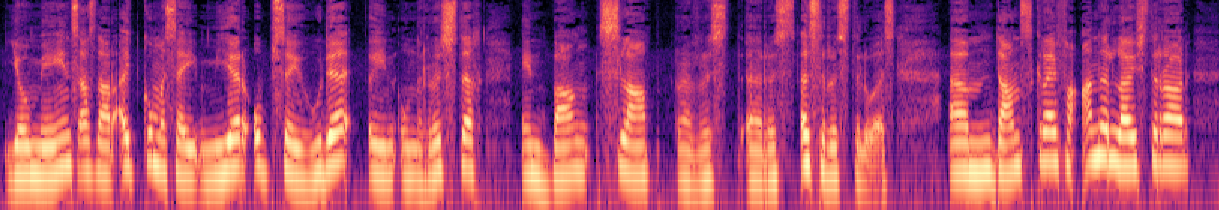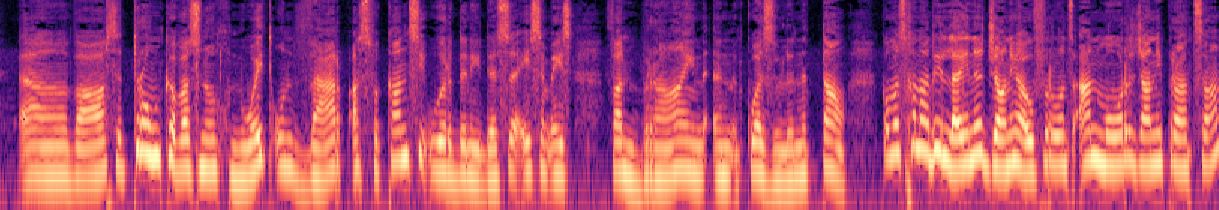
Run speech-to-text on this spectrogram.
Jou mens as daar uitkom is hy meer op sy hoede en onrustig en bang slaap rust, rust is rusteloos. Ehm um, dan skryf 'n ander luisteraar uh waar se tronke was nog nooit ontwerp as vakansieoorde nie. Dis 'n SMS van Brian in KwaZulu-Natal. Kom ons gaan na die lyne. Johnny hou vir ons aan. Môre Johnny praat saam.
